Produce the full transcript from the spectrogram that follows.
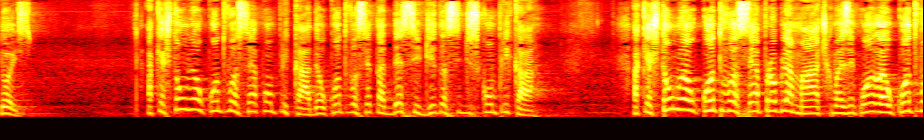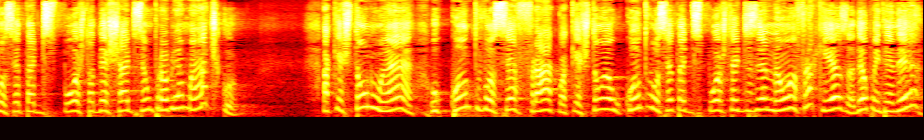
Dois. A questão não é o quanto você é complicado, é o quanto você está decidido a se descomplicar. A questão não é o quanto você é problemático, mas é o quanto você está disposto a deixar de ser um problemático. A questão não é o quanto você é fraco, a questão é o quanto você está disposto a dizer não à fraqueza. Deu para entender?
